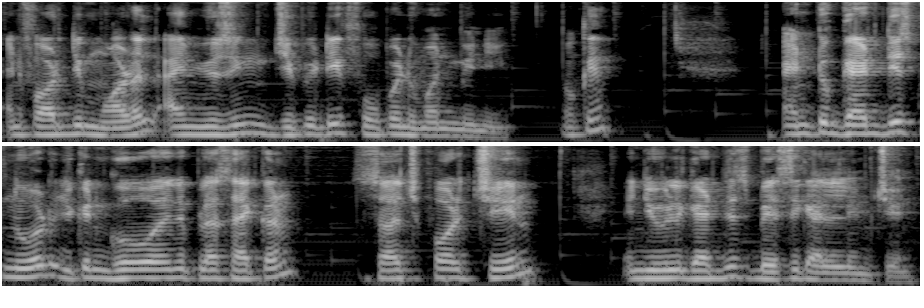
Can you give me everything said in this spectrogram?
And for the model, I'm using GPT 4.1 mini. Okay. And to get this node, you can go in the plus icon, search for chain, and you will get this basic LLM chain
